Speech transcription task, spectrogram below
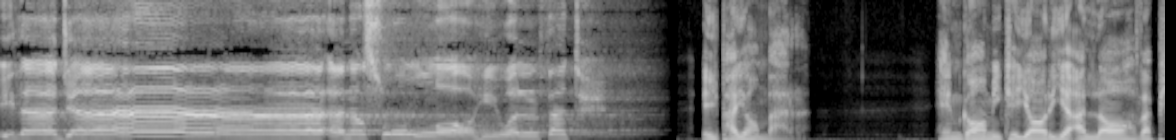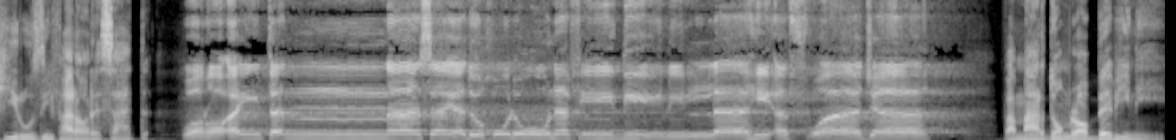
إذا جاء نصر الله والفتح ای پیامبر هنگامی که یاری الله و پیروزی فرا رسد ورأيت الناس يدخلون في دين الله أفواجا. و مردم را ببینی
